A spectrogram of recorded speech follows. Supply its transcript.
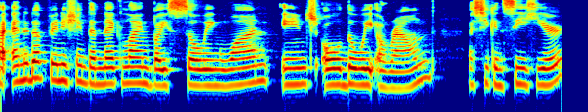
I ended up finishing the neckline by sewing 1 inch all the way around as you can see here.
